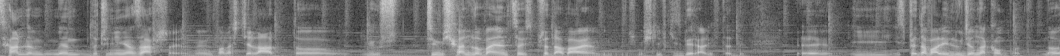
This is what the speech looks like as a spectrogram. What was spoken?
Z handlem miałem do czynienia zawsze. Miałem 12 lat, to już czymś handlowałem, coś sprzedawałem. Myśmy śliwki zbierali wtedy. Yy, I, I sprzedawali ludziom na kompot. No,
